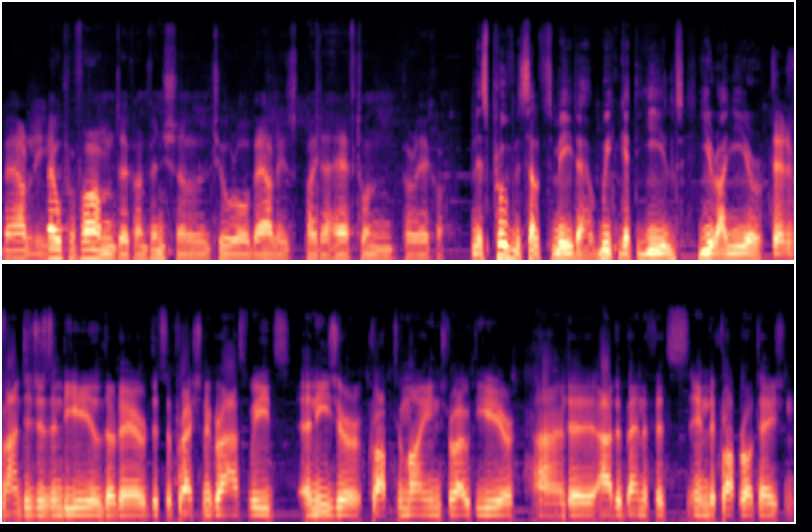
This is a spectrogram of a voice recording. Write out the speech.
barley outperformed the conventional two-row barleys by the half ton per acre. And it's proven itself to me that we can get the yield year on year. The advantages in the yield are there, the suppression of grass weeds, an easier crop to mine throughout the year and the added benefits in the crop rotation.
